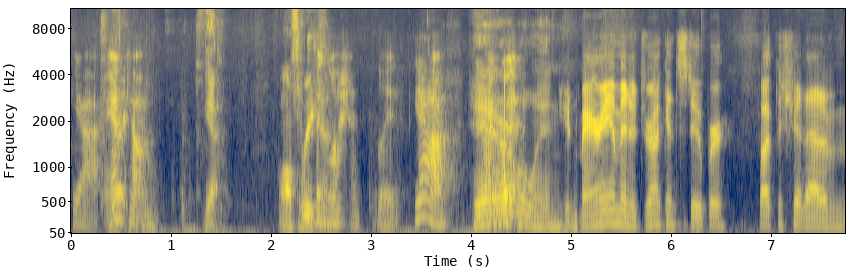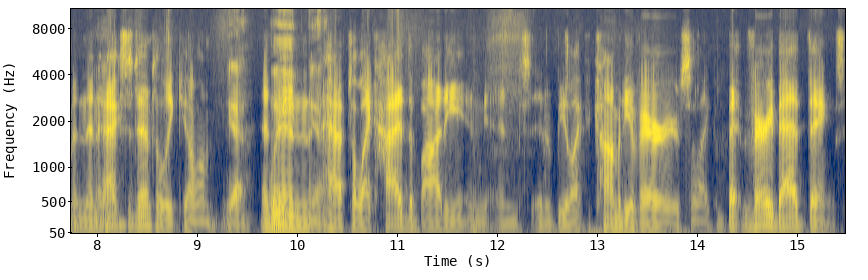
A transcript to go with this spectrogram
Yeah, and Right. kill him Yeah. all three. single handedly. Yeah. I. Heroin. You'd marry him in a drunken stupor, fuck the shit out of him, and then Yeah. accidentally kill him. Yeah, and Well, then yeah. have to like hide the body and and it would be like a comedy of errors so like ba- very bad things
